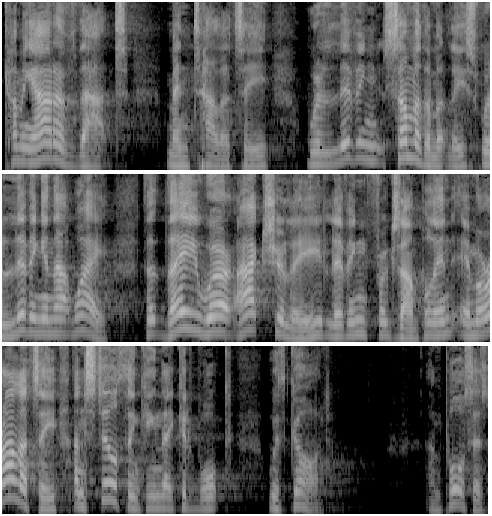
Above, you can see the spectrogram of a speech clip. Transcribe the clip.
coming out of that, mentality were living, some of them at least, were living in that way. That they were actually living, for example, in immorality and still thinking they could walk with God. And Paul says,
